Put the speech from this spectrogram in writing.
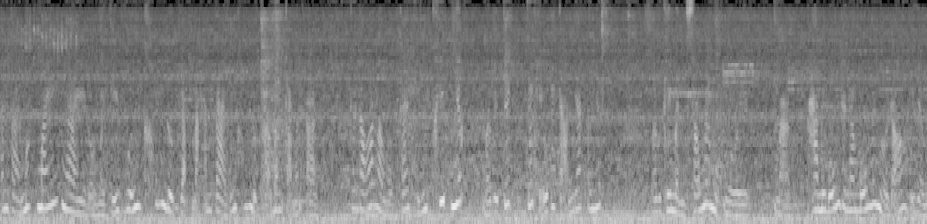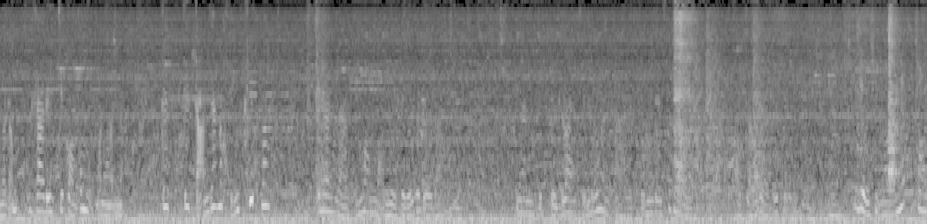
anh Tài mất mấy ngày rồi mà chị vẫn không được gặp mặt anh Tài, vẫn không được ở bên cạnh anh Tài. Cái đó là một cái khủng khiếp nhất, bởi vì tuyết tuyết hiểu cái cảm giác đó nhất. Bởi vì khi mình sống với một người mà 24 trên 24 với người đó, bây giờ người đó ra đi, chỉ còn có một mình mình. Cái cái cảm giác nó khủng khiếp lắm cho nên là cũng mong mọi người hiểu cái điều đó. Nên chị Loan chị muốn anh Tài trong giây phút này phải trở về với chị. Cái điều chị nhớ nhất trong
